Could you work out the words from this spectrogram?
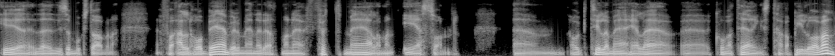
i disse bokstavene. For LHB vil mene det at man er født med, eller man er sånn. Um, og til og med hele uh, konverteringsterapiloven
